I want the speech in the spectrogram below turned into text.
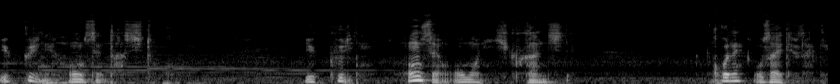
ゆっくりね本線と端糸ゆっくりね本線を主に引く感じでここね押さえてるだけ。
